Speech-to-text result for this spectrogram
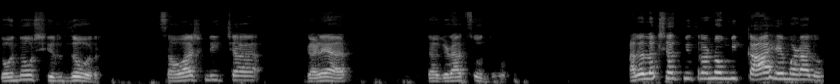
दोनो शिरजोर. सवाशणीच्या गळ्यात दगडाचो धोर. आलं लक्षात मित्रांनो मी का हे म्हणालो?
